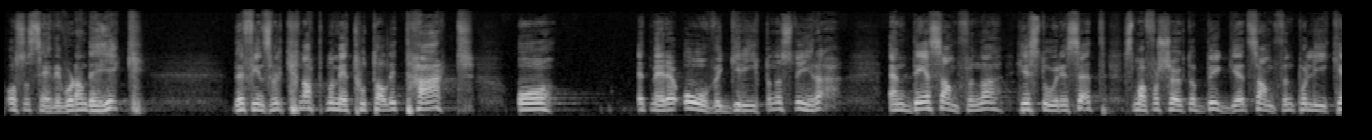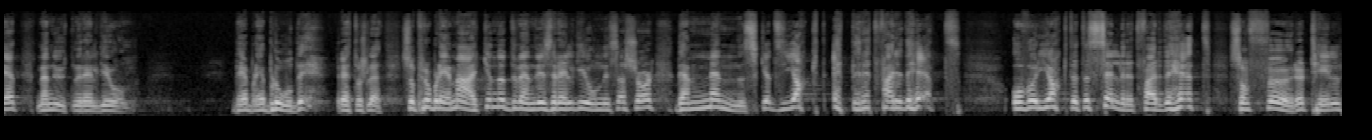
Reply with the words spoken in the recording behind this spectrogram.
og så ser vi hvordan det gikk. Det fins vel knapt noe mer totalitært og et mer overgripende styre enn det samfunnet historisk sett som har forsøkt å bygge et samfunn på likhet, men uten religion. Det ble blodig, rett og slett. Så problemet er ikke nødvendigvis religionen i seg sjøl. Det er menneskets jakt etter rettferdighet. Og vår jakt etter selvrettferdighet som fører til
